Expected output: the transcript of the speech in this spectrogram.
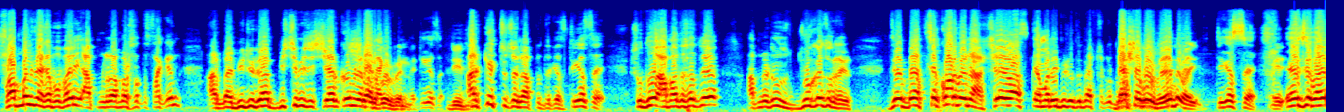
সব মালই দেখাবো ভাই আপনারা আমার সাথে থাকেন। আর ভাই ভিডিওটা বেশি বেশি শেয়ার করবেন। ঠিক আছে। আর কিচ্ছু চাই আপনাদের কাছে ঠিক আছে? শুধু আমাদের সাথে আপনার একটু যোগাযোগ যে ব্যবসা করবে না সে আজকে আমার এই ভিডিওতে ব্যবসা করবে ব্যবসা করবে ভাই। ঠিক আছে? এই- এই যে ভাই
